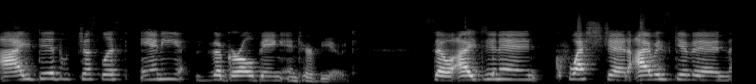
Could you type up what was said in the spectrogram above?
I did just list Annie, the girl being interviewed. So I didn't question. I was given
